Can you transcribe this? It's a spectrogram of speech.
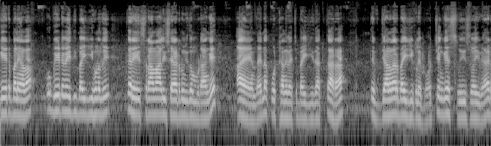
ਗੇਟ ਬਣਿਆ ਵਾ। ਉਹ ਗੇਟ ਵੇਚ ਦੀ ਬਾਈ ਜੀ ਹੁਣ ਦੇ ਘਰੇ ਸਰਾਵਾਂ ਵਾਲੀ ਸਾਈਡ ਨੂੰ ਜਦੋਂ ਮੁੜਾਂਗੇ, ਆਇਆ ਜਾਂਦਾ ਇਹਨਾਂ ਕੋਠਿਆਂ ਦੇ ਵਿੱਚ ਬਾਈ ਜੀ ਦਾ ਘਰ ਆ। ਤੇ ਜਾਨਵਰ ਬਾਈ ਜੀ ਕੋਲੇ ਬਹੁਤ ਚੰਗੇ, ਸੂਈ ਸਵਾਈ ਵੈੜ,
